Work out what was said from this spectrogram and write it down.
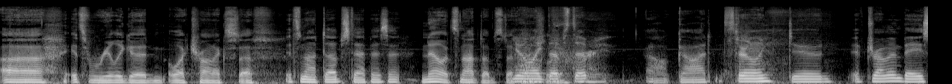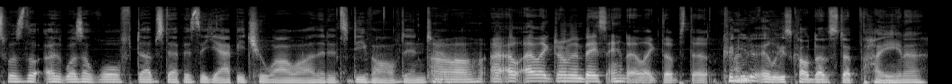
Uh, it's really good electronic stuff. It's not dubstep, is it? No, it's not dubstep. You don't like actually. dubstep? Oh God, Sterling. dude! If drum and bass was the uh, was a wolf, dubstep is the yappy chihuahua that it's devolved into. Oh, I, I I like drum and bass, and I like dubstep. Couldn't you at least call dubstep the hyena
